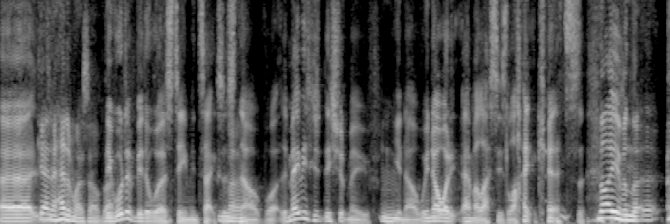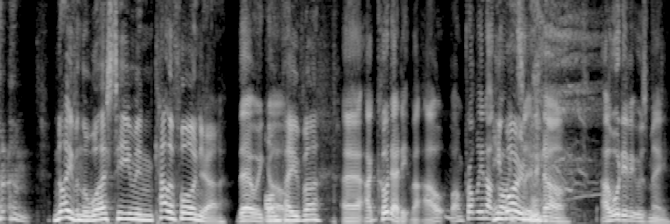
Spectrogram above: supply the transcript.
Uh, Getting ahead of myself. They wouldn't be the worst team in Texas, No. Mm. no. But maybe they should- move. You know, we know what MLS is like. It's, Not even the, not even the worst team in California there we go. on paper. Uh, I could edit that out, but I'm probably not He going to. won't. No. I would if it was me.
